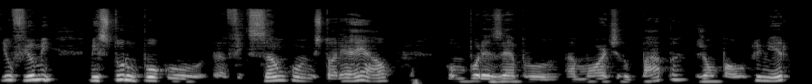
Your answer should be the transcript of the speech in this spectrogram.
E o filme mistura um pouco a ficção com história real, como por exemplo a morte do Papa João Paulo I,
